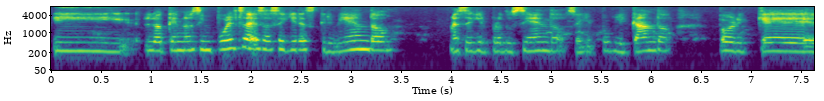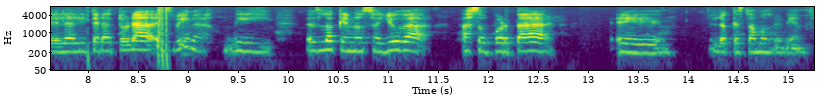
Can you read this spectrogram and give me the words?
y lo que nos impulsa es a seguir escribiendo, a seguir produciendo, seguir publicando, porque la literatura es vida y es lo que nos ayuda a soportar eh, lo que estamos viviendo.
